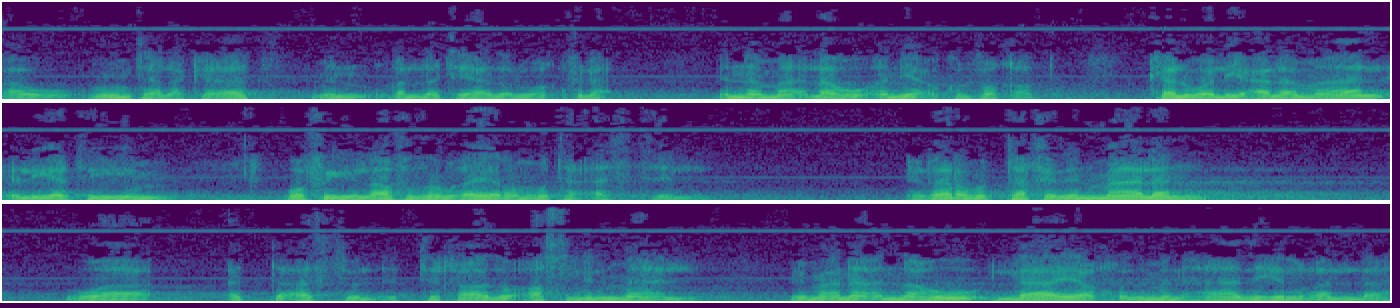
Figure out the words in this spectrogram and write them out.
أو ممتلكات من غلة هذا الوقف لا. إنما له أن يأكل فقط. كالولي على مال اليتيم. وفي لفظ غير متأثل غير متخذ مالا والتأثل اتخاذ أصل المال. بمعنى أنه لا يأخذ من هذه الغلة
